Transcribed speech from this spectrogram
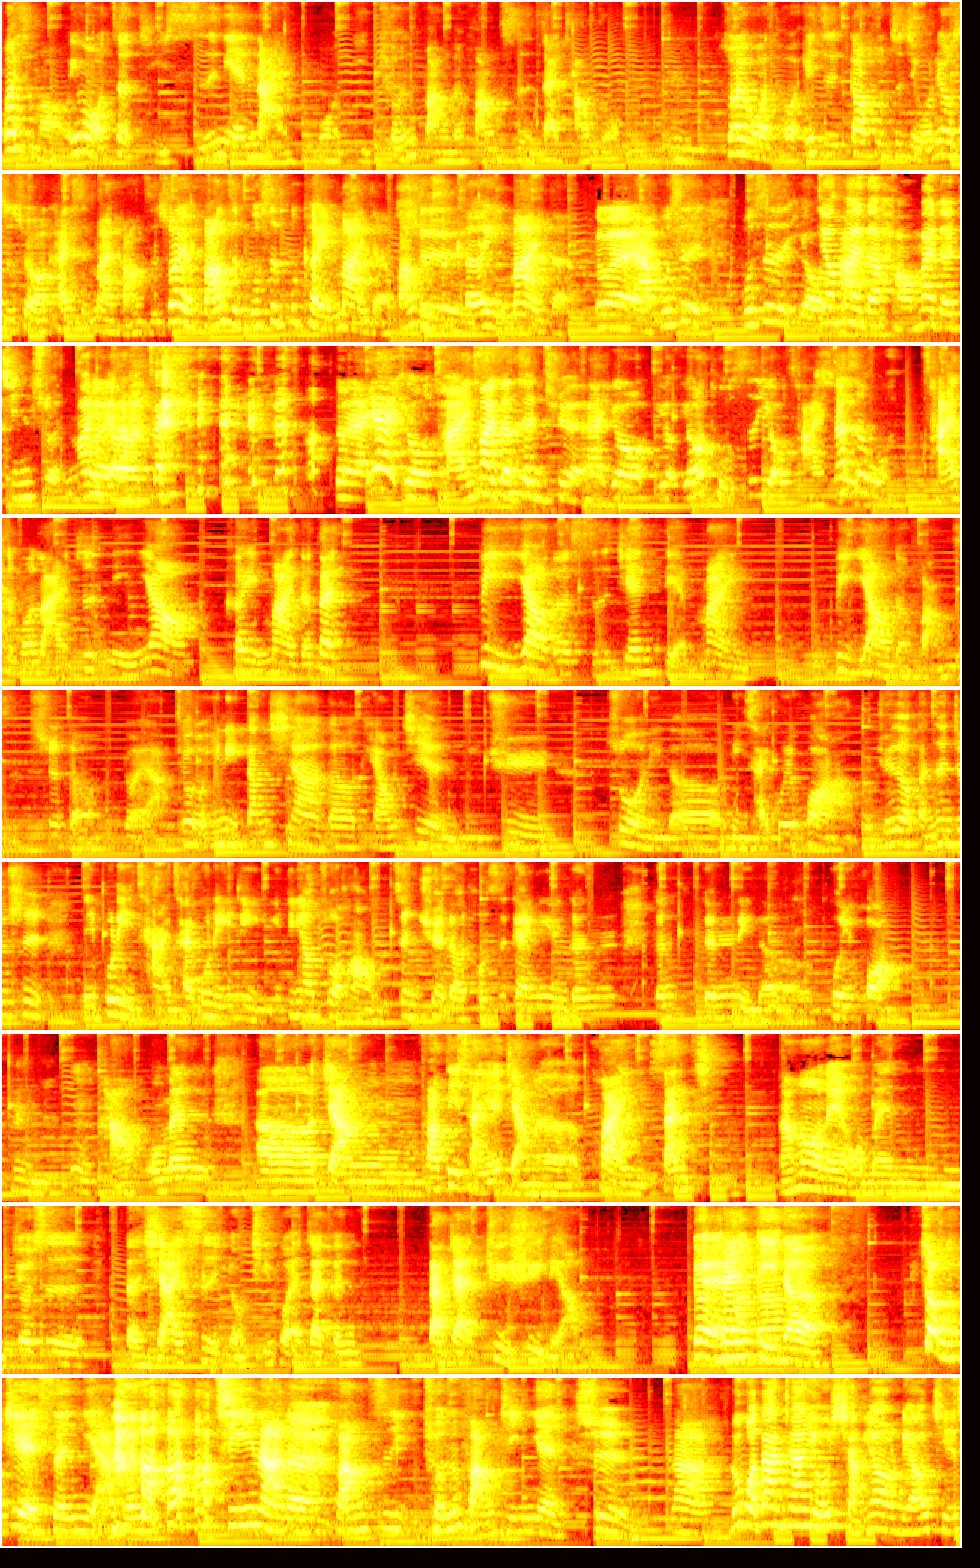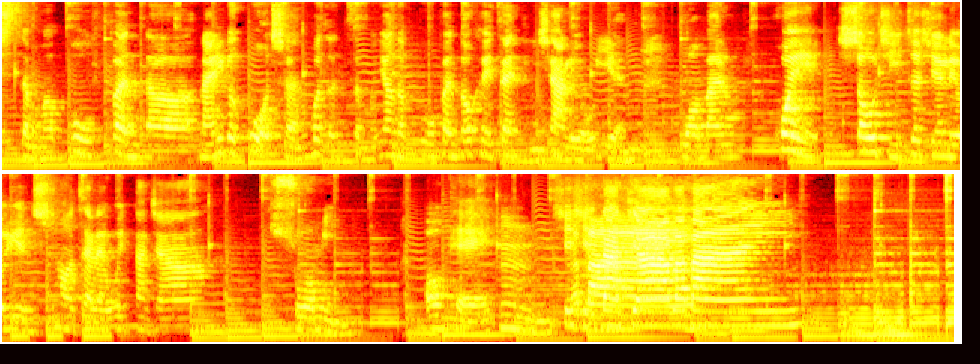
为什么？因为我这几十年来，我以存房的方式在操作，嗯，所以我我一直告诉自己，我六十岁我要开始卖房子。所以房子不是不可以卖的，房子是可以卖的，对。啊，不是不是有要卖的好，卖的精准，卖的在，对啊，要 有财 卖的正确，有有有土司有财，但是我财怎么来？是你要可以卖的，在。必要的时间点卖必要的房子。是的，对啊，就以你当下的条件，你去做你的理财规划。我觉得反正就是你不理财，财不理你，一定要做好正确的投资概念跟跟跟你的规划。嗯嗯，好，我们呃讲房地产也讲了快三集，然后呢，我们就是等下一次有机会再跟大家继续聊。对，Mandy 的中介生涯跟 Gina 的房子存房经验是。那如果大家有想要了解什么部分的哪一个过程或者怎么样的部分，都可以在底下留言，我们会收集这些留言之后再来为大家说明。OK，嗯，谢谢大家，拜拜。拜拜。Música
